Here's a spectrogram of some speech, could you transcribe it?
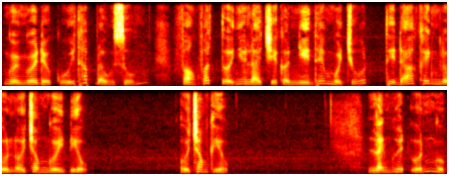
người người đều cúi thấp đầu xuống, phảng phất tựa như là chỉ cần nhìn thêm một chút thì đã khinh lờn ở trong người điệu, ở trong kiểu lãnh huyết ưỡn ngực,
